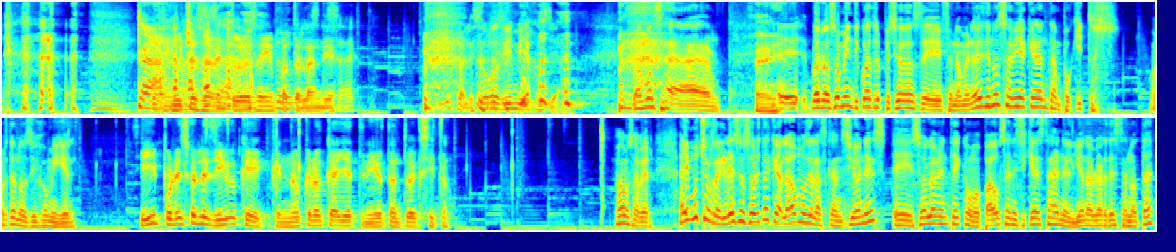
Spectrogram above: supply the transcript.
Muchas aventuras hay en Patolandia. Exacto. Híjole, somos bien viejos ya. Vamos a... Eh, bueno, son 24 episodios de Fenomenoide. No sabía que eran tan poquitos. Ahorita nos dijo Miguel. Sí, por eso les digo que, que no creo que haya tenido tanto éxito. Vamos a ver. Hay muchos regresos. Ahorita que hablábamos de las canciones, eh, solamente como pausa, ni siquiera estaba en el guion hablar de esta nota.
